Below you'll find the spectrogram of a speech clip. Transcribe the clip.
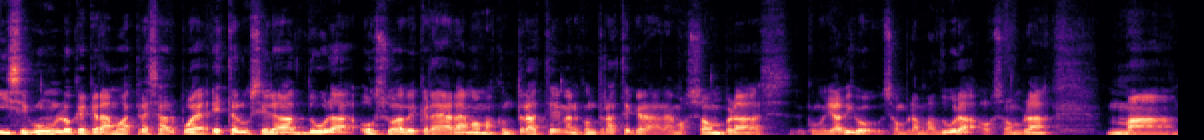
y según lo que queramos expresar, pues esta luz será dura o suave. Crearemos más contraste, menos contraste, crearemos sombras, como ya digo, sombras más duras o sombras más,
